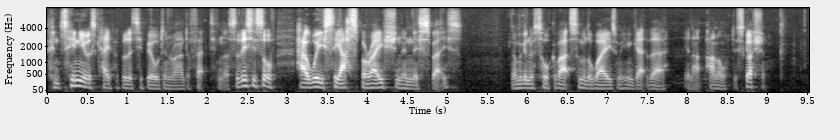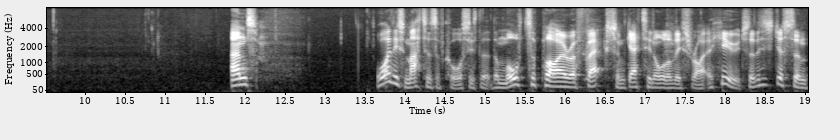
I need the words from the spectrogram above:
continuous capability building around effectiveness. So this is sort of how we see aspiration in this space. And we're going to talk about some of the ways we can get there in our panel discussion. And why this matters, of course, is that the multiplier effects from getting all of this right are huge. So this is just some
